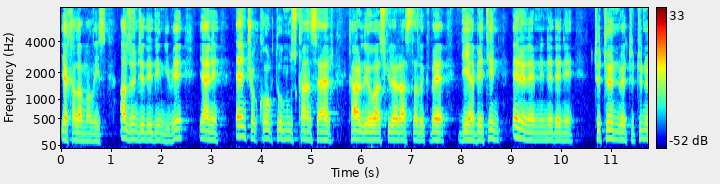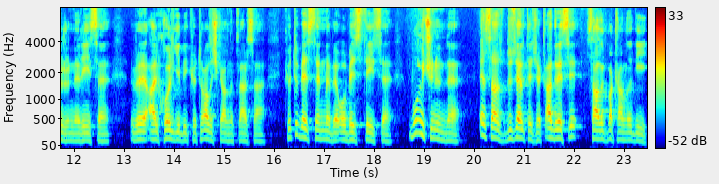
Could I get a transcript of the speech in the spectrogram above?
yakalamalıyız. Az önce dediğim gibi yani en çok korktuğumuz kanser, kardiyovasküler hastalık ve diyabetin en önemli nedeni tütün ve tütün ürünleri ise ve alkol gibi kötü alışkanlıklarsa, kötü beslenme ve obezite ise bu üçünün de esas düzeltecek adresi Sağlık Bakanlığı değil.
